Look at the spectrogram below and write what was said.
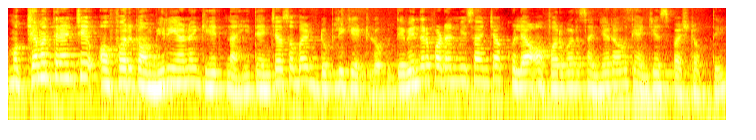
मुख्यमंत्र्यांचे ऑफर गांभीर्यानं घेत नाही. त्यांच्यासोबत डुप्लिकेट लोक. देवेंद्र फडणवीसांच्या खुल्या ऑफरवर संजय राऊत यांची स्पष्टोक्ती.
